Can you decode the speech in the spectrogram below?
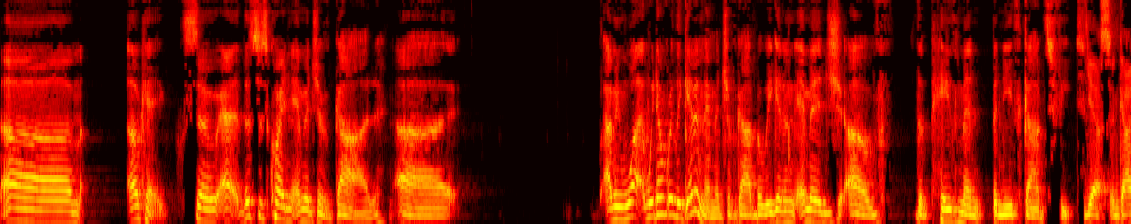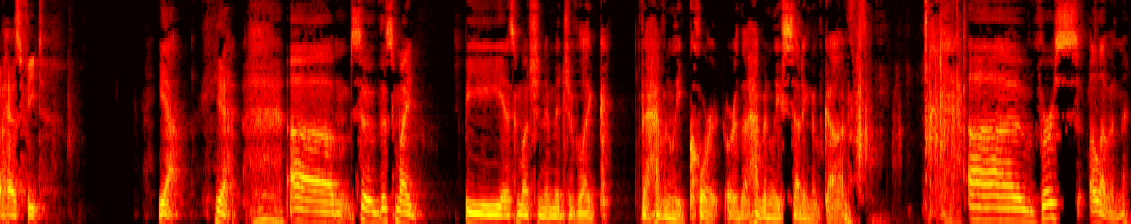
Um, okay, so uh, this is quite an image of God. Uh, I mean, what we don't really get an image of God, but we get an image of the pavement beneath God's feet. Yes, and God has feet. Yeah, yeah. Um, so this might be as much an image of like the heavenly court or the heavenly setting of God. Uh, verse 11.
